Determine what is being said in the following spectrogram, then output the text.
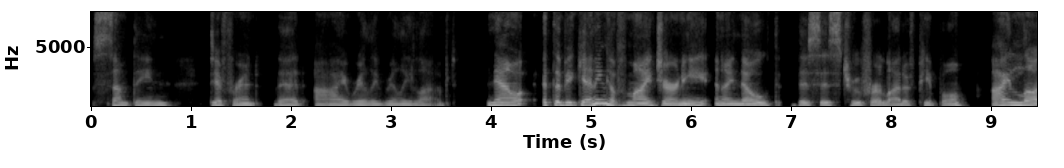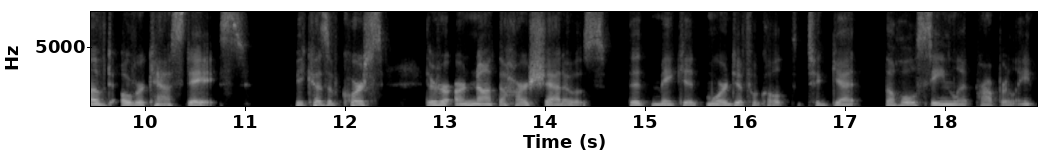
something different that I really, really loved. Now, at the beginning of my journey, and I know this is true for a lot of people, I loved overcast days because, of course, there are not the harsh shadows that make it more difficult to get the whole scene lit properly.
